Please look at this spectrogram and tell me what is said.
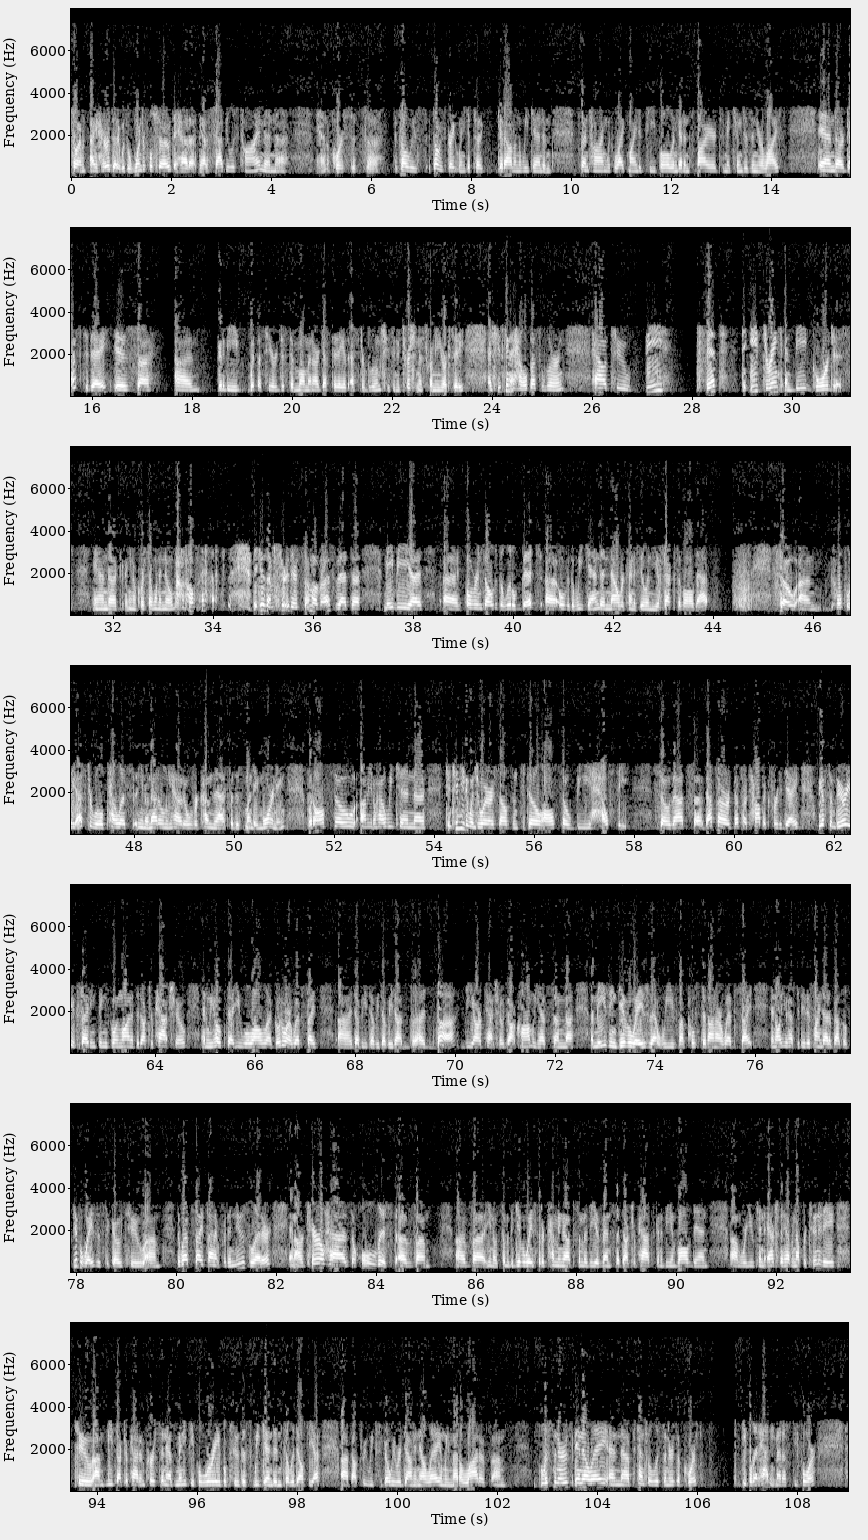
so I, I heard that it was a wonderful show. They had a they had a fabulous time, and uh, and of course it's uh, it's always it's always great when you get to get out on the weekend and spend time with like-minded people and get inspired to make changes in your life. And our guest today is uh, uh, going to be with us here in just a moment. Our guest today is Esther Blum. She's a nutritionist from New York City, and she's going to help us learn how to be fit to eat, drink, and be gorgeous. And uh, you know, of course, I want to know about all that because I'm sure there's some of us that uh, maybe uh, uh, overindulged a little bit uh, over the weekend, and now we're kind of feeling the effects of all that. So um, hopefully Esther will tell us, you know, not only how to overcome that for this Monday morning, but also, um, you know, how we can uh, continue to enjoy ourselves and still also be healthy. So that's uh, that's our that's our topic for today. We have some very exciting things going on at the Dr. Pat Show, and we hope that you will all uh, go to our website uh, www.thedrpatshow.com. We have some uh, amazing giveaways that we've uh, posted on our website, and all you have to do to find out about those giveaways is to go to um, the website, sign up for the newsletter, and our Carol has a whole list of um, of uh, you know some of the giveaways that are coming up, some of the events that Dr. Pat's going to be involved in, um, where you can actually have an opportunity to um, meet Dr. Pat in person, as many people were able to this weekend in Philadelphia. Uh, about three weeks ago, we were down in LA and we met a lot of um, listeners in LA and uh, potential listeners, of course, people that hadn't met us before.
